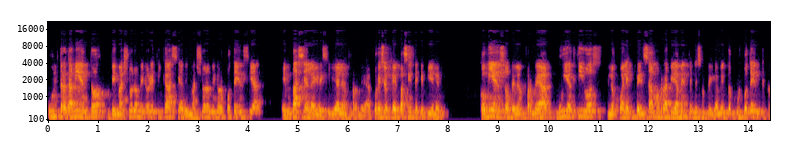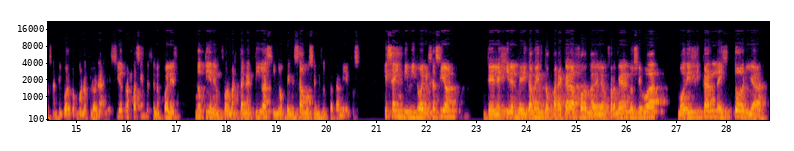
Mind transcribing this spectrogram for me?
un tratamiento de mayor o menor eficacia, de mayor o menor potencia en base a la agresividad de la enfermedad. Por eso es que hay pacientes que tienen comienzos de la enfermedad muy activos, en los cuales pensamos rápidamente en esos medicamentos muy potentes, los anticuerpos monoclonales, y otros pacientes en los cuales no tienen formas tan activas y no pensamos en esos tratamientos. Esa individualización de elegir el medicamento para cada forma de la enfermedad nos llevó a modificar la historia,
